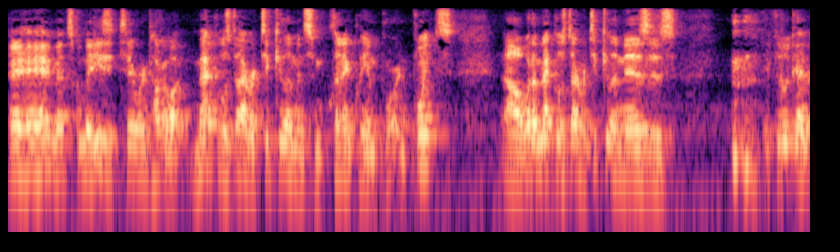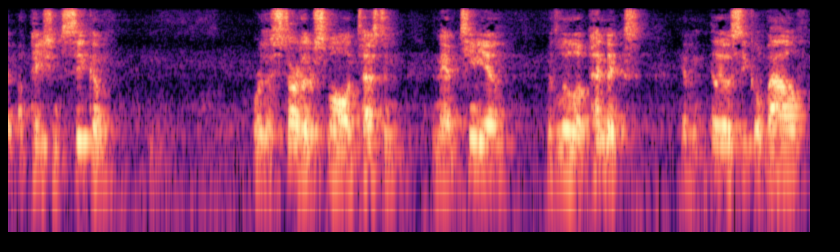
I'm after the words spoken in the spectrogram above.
Hey, hey, hey, Med School Made Easy. Today we're going to talk about Meckel's diverticulum and some clinically important points. Uh, what a Meckel's diverticulum is, is if you look at a patient's cecum, or the start of their small intestine, and they have taenia with a little appendix, they have an ileocecal valve,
